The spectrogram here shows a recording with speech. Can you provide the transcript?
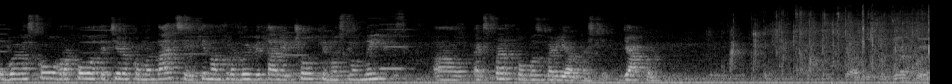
обов'язково враховувати ті рекомендації, які нам зробив Віталій Пчолкін, основний е, експерт по безбар'єрності. Дякую. Дуже дякую.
